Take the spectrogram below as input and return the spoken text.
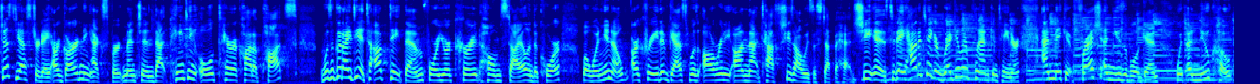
Just yesterday, our gardening expert mentioned that painting old terracotta pots was a good idea to update them for your current home style and decor. Well, when you know, our creative guest was already on that task. She's always a step ahead. She is. Today, how to take a regular plant container and make it fresh and usable again with a new coat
